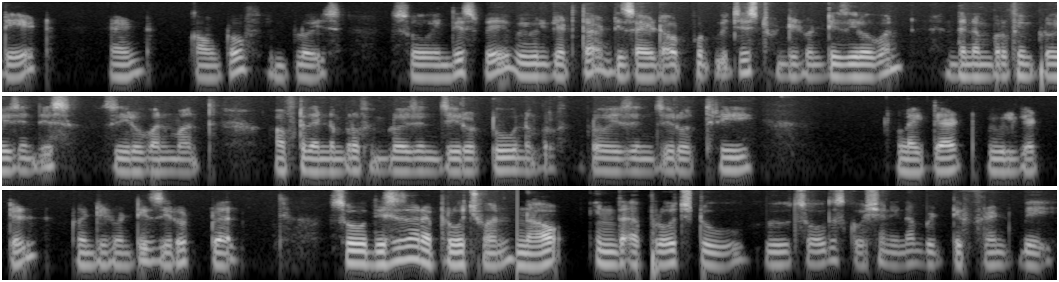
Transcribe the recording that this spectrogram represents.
date and count of employees. So in this way we will get the desired output which is 2020 and the number of employees in this 01 month. After the number of employees in 02 number of employees in 03 like that we will get till 2020 012 so this is our approach one. Now in the approach two we will solve this question in a bit different way.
